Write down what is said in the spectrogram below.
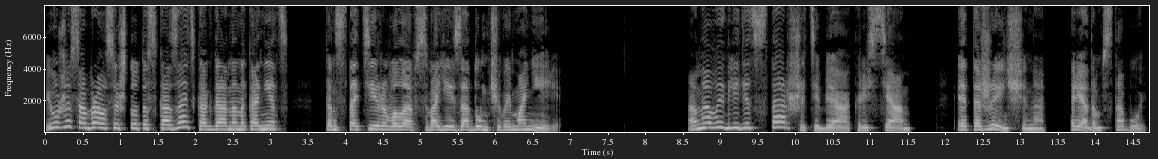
и уже собрался что-то сказать, когда она, наконец, констатировала в своей задумчивой манере. «Она выглядит старше тебя, Кристиан. Это женщина рядом с тобой».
